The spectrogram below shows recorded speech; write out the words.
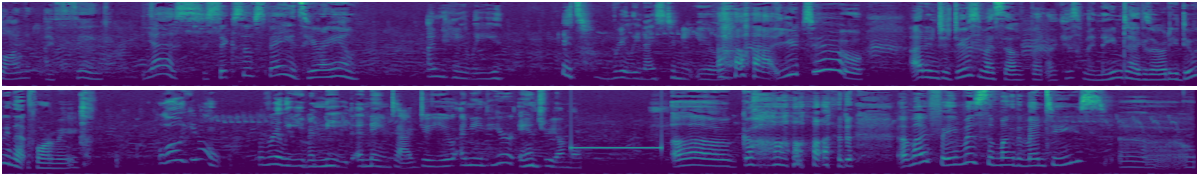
Hold on. I think. Yes, Six of Spades. Here I am. I'm Haley. It's really nice to meet you. you too. I'd introduce myself, but I guess my name tag's already doing that for me. well, you don't really even need a name tag, do you? I mean, you're Andrea. Oh, God. Am I famous among the mentees? Uh, or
